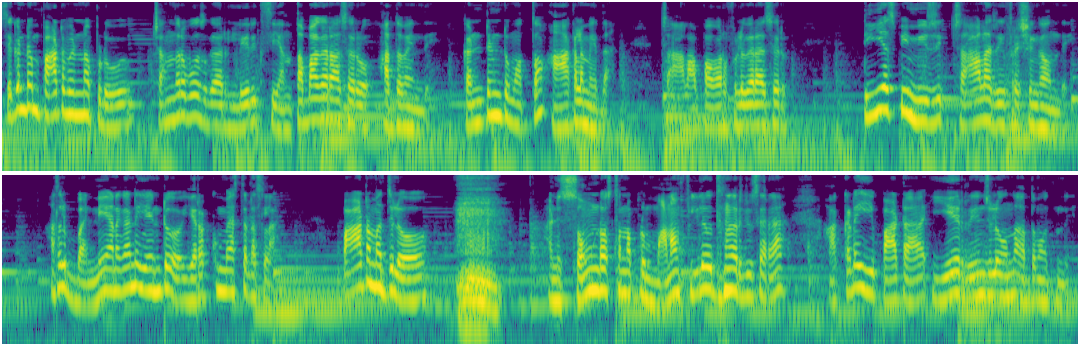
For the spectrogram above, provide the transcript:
సెకండ్ టైం పాట విన్నప్పుడు చంద్రబోస్ గారు లిరిక్స్ ఎంత బాగా రాశారో అర్థమైంది. కంటెంట్ మొత్తం ఆకలి మీద. చాలా పవర్ఫుల్గా రాశారు. టీఎస్పి మ్యూజిక్ చాలా రిఫ్రెషింగ్గా ఉంది. అసలు బన్నీ అనగానే ఏంటో ఇరక్కుమ్మేస్తాడు అసలు. పాట మధ్యలో అని సౌండ్ వస్తున్నప్పుడు మనం ఫీల్ అవుతున్నారు చూసారా? అక్కడే ఈ పాట ఏ రేంజ్లో ఉందో అర్థమవుతుంది.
